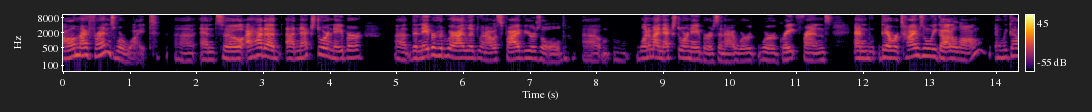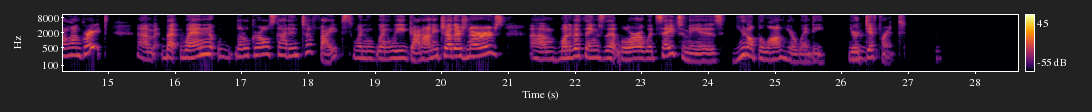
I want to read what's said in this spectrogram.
all of my friends were white. Uh, and so I had a, a next door neighbor uh, the neighborhood where I lived when I was five years old, um, one of my next door neighbors and I were were great friends, and there were times when we got along, and we got along great. Um, but when little girls got into fights, when when we got on each other's nerves, um, one of the things that Laura would say to me is, "You don't belong here, Wendy. You're mm. different."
